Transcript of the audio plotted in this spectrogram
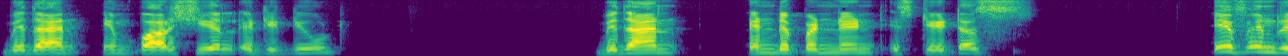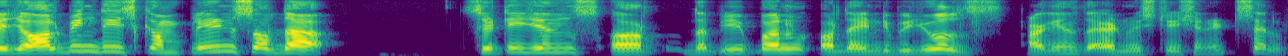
with an impartial attitude, with an independent status, if in resolving these complaints of the citizens or the people or the individuals against the administration itself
